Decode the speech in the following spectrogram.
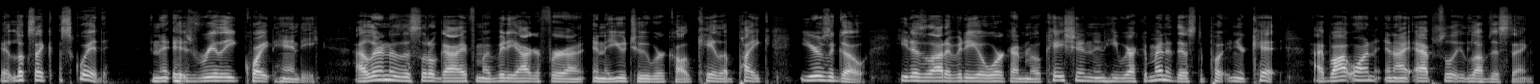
It looks like a squid, and it is really quite handy. I learned of this little guy from a videographer and a YouTuber called Caleb Pike years ago. He does a lot of video work on location and he recommended this to put in your kit. I bought one and I absolutely love this thing.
